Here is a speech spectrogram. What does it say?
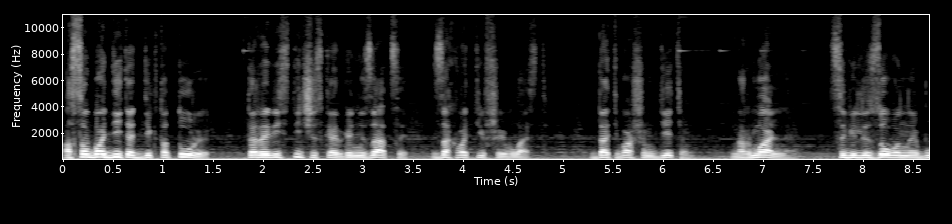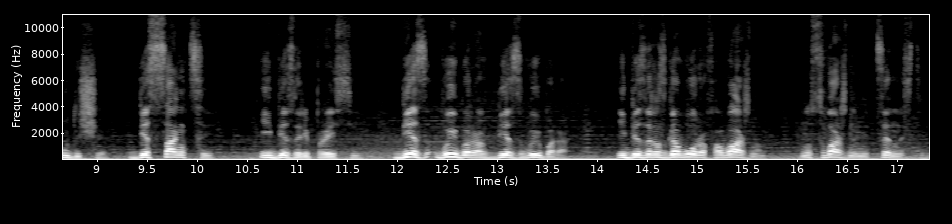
освободить от диктатуры террористической организации, захватившей власть, дать вашим детям нормальное, цивилизованное будущее, без санкций и без репрессий, без выборов, без выбора и без разговоров о важном, но с важными ценностями.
